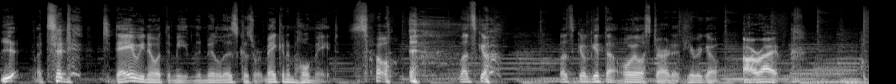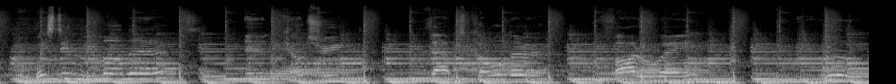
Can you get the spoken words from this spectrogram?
Yeah. But to, today we know what the meat in the middle is because we're making them homemade. So let's go. Let's go get the oil started. Here we go. All right. Wasting the moment in a country that was colder, far away. Ooh,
